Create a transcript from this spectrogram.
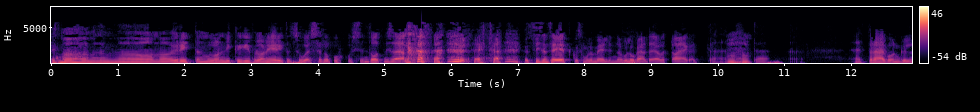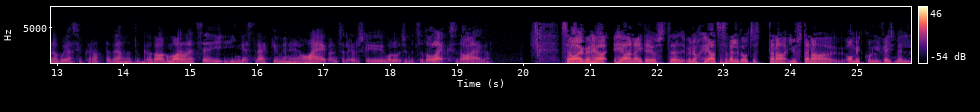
et ma, ma, ma, ma üritan, mul on ikkagi planeeritud suvesse ka puhkus siin tootmise ajal et, et siis on see hetk, kus mulle meeldib nagu lugeda ja võtta aega, et mm, -hmm. et, et praegu on küll nagu jah, niisugune ratta peal natuke, aga, aga ma arvan, et see hingest rääkimine ja aeg on selle juures kõige, kõige olulisem, et seda oleks, seda aega see aeg on hea, hea näide just, või noh, hea, et sa seda välja tood, sest täna, just täna hommikul käis meil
